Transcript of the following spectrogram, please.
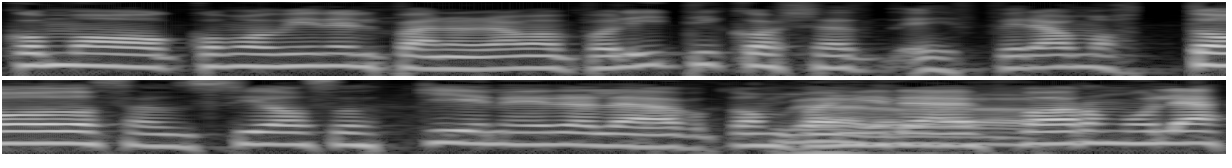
cómo, cómo viene el panorama político, ya esperamos todos ansiosos quién era la compañera de fórmula.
